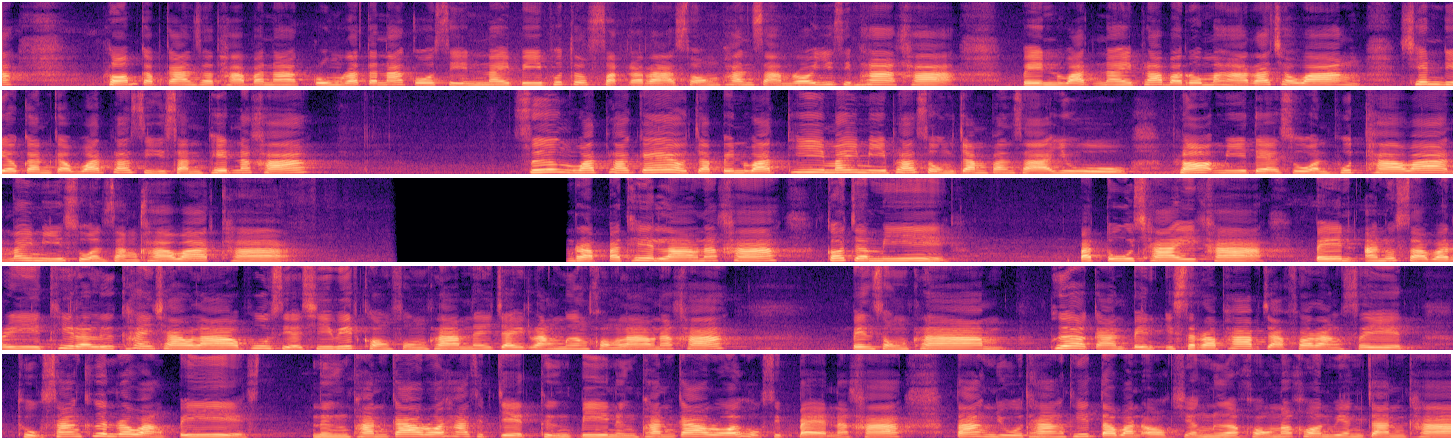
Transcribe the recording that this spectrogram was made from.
พร้อมกับการสถาปนากรุงรัตนโกสินทร์ในปีพุทธศักราช 2325 ค่ะ เป็นวัดในพระบรมมหาราชวัง เช่นเดียวกันกับวัดพระศรีสันเพชรนะคะซึ่งวัดพระแก้วจะเป็นวัดที่ไม่มีพระสงฆ์จำพรรษาอยู่ เพราะมีแต่ส่วนพุทธาวาสไม่มีส่วนสังฆาวาสค่ะสำหรับประเทศลาวนะคะ ก็จะมี ประตูชัยค่ะ เป็นอนุสาวรีย์ที่ระลึกให้ชาวลาวผู้เสียชีวิตของสงครามในใจกลางเมืองของลาวนะคะ เป็นสงครามเพื่อการเป็นอิสรภาพจากฝรั่งเศส ถูกสร้างขึ้นระหว่างปี 1957 ถึงปี 1968 นะคะ ตั้งอยู่ทางทิศตะวันออกเฉียงเหนือของนครเวียงจันทร์ค่ะ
